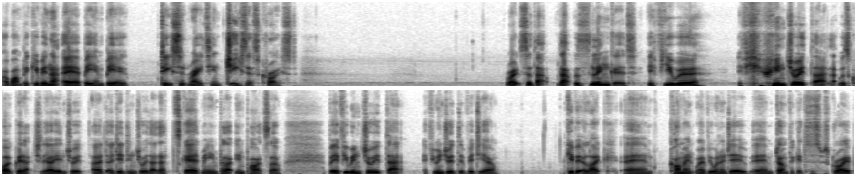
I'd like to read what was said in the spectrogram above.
I won't be giving that Airbnb a decent rating. Jesus Christ. Right, so that that was lingered. If you were, if you enjoyed that, that was quite good actually. I enjoyed, I, I did enjoy that. That scared me in in parts though. But if you enjoyed that, if you enjoyed the video, give it a like, um, comment, whatever you want to do. Um, don't forget to subscribe,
